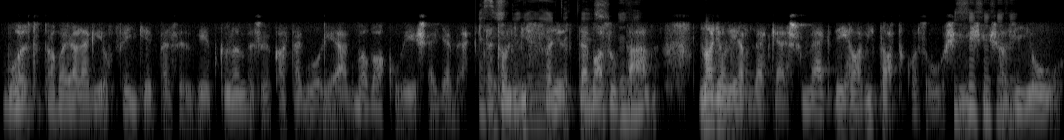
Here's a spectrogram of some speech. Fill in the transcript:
volt tavaly a legjobb fényképezőgép különböző kategóriákban, vakú és egyebek. Ez Tehát, hogy visszajöttem érdekes. azután, uh-huh. nagyon érdekes, meg néha vitatkozós is, és az jó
